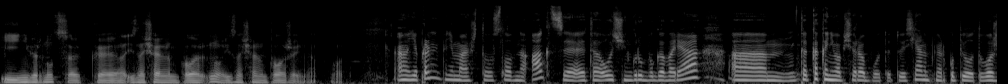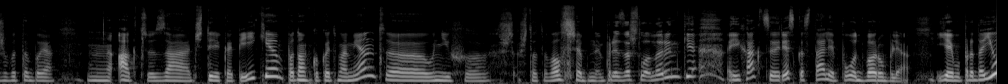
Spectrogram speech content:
и не вернутся к изначальному, полож... ну, изначальному положению. Вот. А, я правильно понимаю, что условно акция это очень грубо говоря, как, как они вообще работают? То есть я, например, купила того же ВТБ акцию за 4 копейки, потом в какой-то момент э, у них э, что-то волшебное произошло на рынке, их акции резко стали по 2 рубля. Я его продаю,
